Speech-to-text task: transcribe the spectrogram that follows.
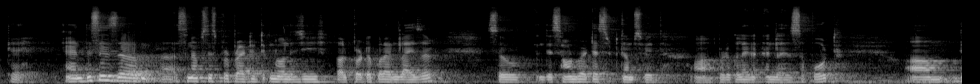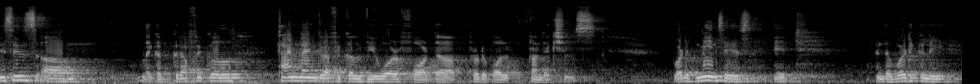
Okay, and this is a, a Synopsys proprietary technology called Protocol Analyzer. So the Soundwire test, it comes with uh, Protocol Analyzer support. Um, this is um, like a graphical, timeline graphical viewer for the protocol transactions. What it means is it, in the vertically,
